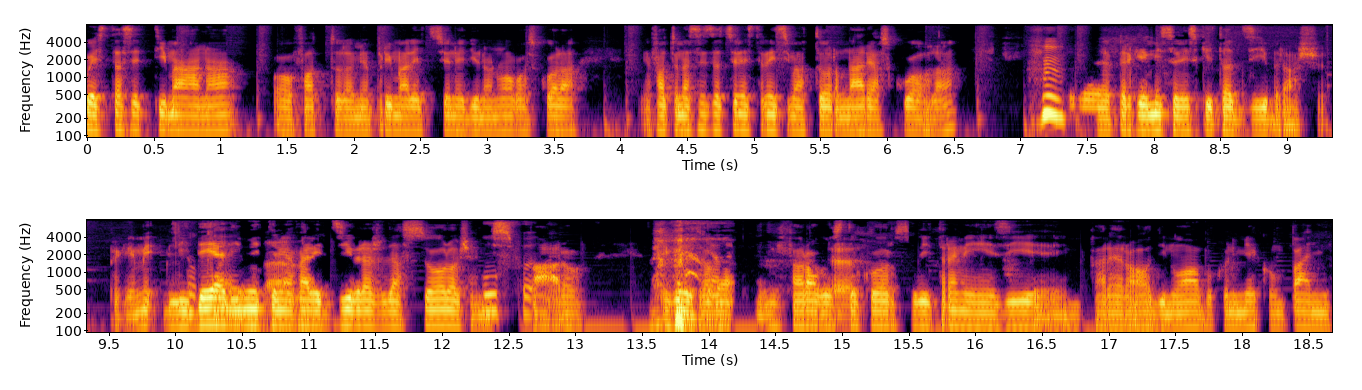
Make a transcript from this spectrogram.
questa settimana ho fatto la mia prima lezione di una nuova scuola. Mi ha fatto una sensazione stranissima tornare a scuola. eh, perché mi sono iscritto a ZBrush perché me, l'idea okay, di mettermi a fare ZBrush da solo cioè Uff. mi sparo e quindi vabbè, mi farò questo eh. corso di tre mesi e imparerò di nuovo con i miei compagni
